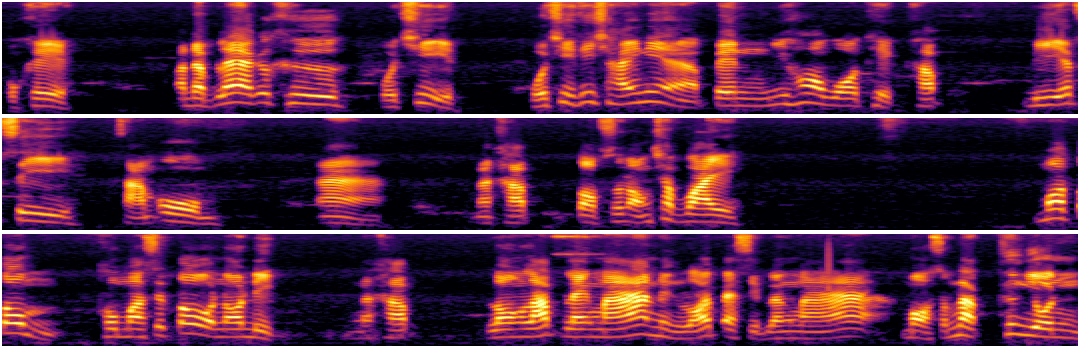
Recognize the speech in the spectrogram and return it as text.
โอเค อันดับแรกก็คือหัวฉีด หัวฉีดที่ใช้เนี่ยเป็นยี่ห้อ Vortex ครับ BFC 3 โอห์มอ่านะครับตอบสนองฉับไว หม้อต้มโทมาเซโตนอร์ดิกนะครับรองรับแรงม้า 180 แรงม้า เหมาะสำหรับเครื่องยนต์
